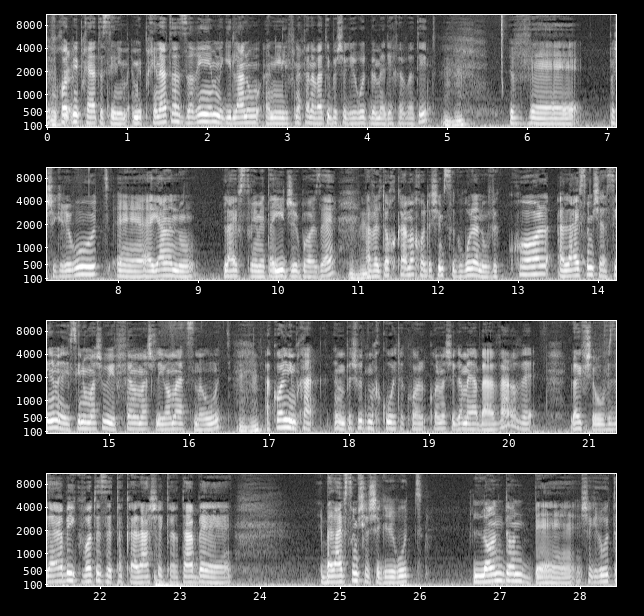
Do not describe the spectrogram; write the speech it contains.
לפחות okay. אוקיי. מבחינת הסינים. מבחינת הזרים, נגיד לנו, אני לפני כן עבדתי בשגרירות במדיה חברתית, mm-hmm. ובשגרירות uh, היה לנו livestream, את ה Yizhibo הזה, mm-hmm. אבל תוך כמה חודשים סגרו לנו, וכל ה livestream שעשינו, עשינו משהו יפה ממש ליום העצמאות, mm-hmm. הכל נמחק, הם פשוט מחקו את הכל, כל מה שגם היה בעבר, ולא אפשרו, וזה היה בעקבות איזו תקלה שקרתה ב... ב livestream של שגרירות לונדון, בשגרירות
